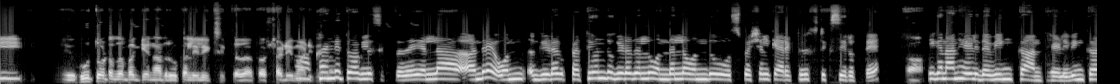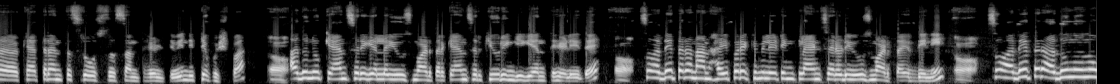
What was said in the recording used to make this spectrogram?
ಈ ಹೂತೋಟದ ಬಗ್ಗೆ ಏನಾದ್ರು ಕಲೀಲಿಕ್ಕೆ ಸಿಗ್ತದ ಅಥವಾ ಸ್ಟಡಿ ಮಾಡಿ ಖಂಡಿತವಾಗ್ಲೂ ಸಿಗ್ತದೆ. ಎಲ್ಲ ಅಂದ್ರೆ ಒಂದ್ ಗಿಡ ಪ್ರತಿಯೊಂದು ಗಿಡದಲ್ಲೂ ಒಂದಲ್ಲ ಒಂದು ಸ್ಪೆಷಲ್ ಕ್ಯಾರೆಕ್ಟರಿಸ್ಟಿಕ್ಸ್ ಇರುತ್ತೆ. ಈಗ ನಾನು ಹೇಳಿದೆ ವಿಂಕ ಅಂತ ಹೇಳಿ ವಿಂಕ ಕ್ಯಾಥರಂತಸ್ ರೋಸಸ್ ಅಂತ ಹೇಳ್ತೀವಿ ನಿತ್ಯ ಪುಷ್ಪ ಅದನ್ನು ಕ್ಯಾನ್ಸರ್ ಗೆಲ್ಲ ಯೂಸ್ ಮಾಡ್ತಾರೆ ಕ್ಯಾನ್ಸರ್ ಕ್ಯೂರಿಂಗಿಗೆ ಅಂತ ಹೇಳಿದೆ. ಸೊ ಅದೇ ತರ ನಾನು ಹೈಪರ್ ಅಕ್ಯುಮುಲೇಟಿಂಗ್ ಪ್ಲಾಂಟ್ಸ್ ಎರಡು ಯೂಸ್ ಮಾಡ್ತಾ ಇದ್ದೀನಿ. ಸೊ ಅದೇ ತರ ಅದನ್ನು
